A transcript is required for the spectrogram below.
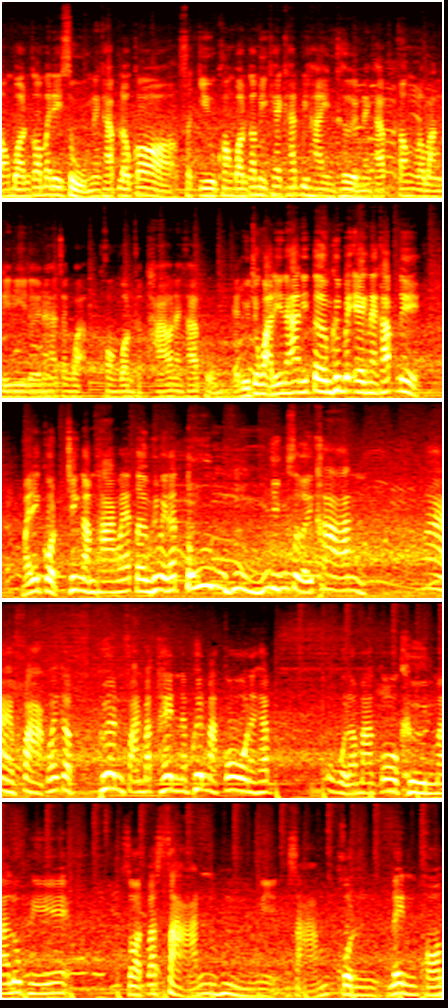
ครองบอลก็ไม่ได้สูงนะครับ แล้วก็สกิลครองบอลก็มีแค่ cut behind turn นะครับ ต้องระวังดีๆเลยนะฮะจังหวะครองบอลกับเท้านะครับผมแต่ดูจังหวะนี้นะฮะนี่เติมขึ้นไปเองนะครับนี่ไม่ได้กดวิ่งนำทางไปนะเติมขึ้นไปแล้วตุ้มยิงเสยคานแม่ฝากไว้กับเพื่อนฟานบาสเท่นนะเพื่อนมาร์โก้นะครับโอ้โหแล้วมาร์โก้คืนมาลูกนี้สอดประสานนี่สามคนเล่นพร้อม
